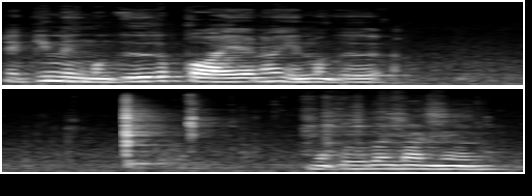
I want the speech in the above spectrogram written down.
อยากกินหนึ่งหมังอื้อกับกอยเนาะเห็นหมังอื้อหมังอื้อมันๆเนาะ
